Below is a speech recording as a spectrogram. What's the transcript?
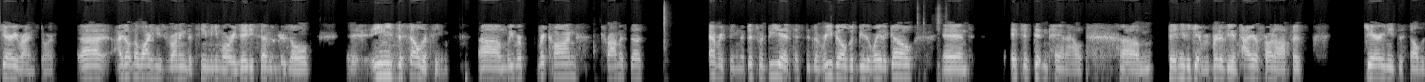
Jerry Reinsdorf. Uh, I don't know why he's running the team anymore. He's 87 years old. He needs to sell the team. Um, we were Rick Hahn promised us everything that this would be it. This, the rebuild would be the way to go, and it just didn't pan out. Um, they need to get rid of the entire front office. Jerry needs to sell the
